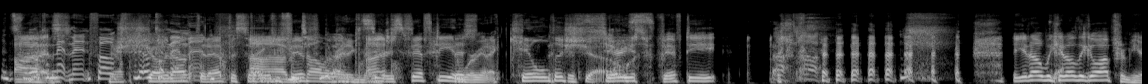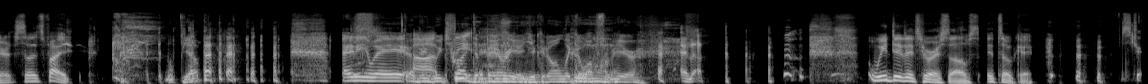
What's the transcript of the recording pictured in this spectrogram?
It's Uh, no commitment, folks. Yep. No Showed up commitment. to episode Thank you for 50, tolerating this. series 50, and This- we're going to kill the show. Series 50. you know, we can only go up from here, so it's fine. Yep. Anyway, I mean, we uh, tried to please- bury you. You can only go up from here. we did it to ourselves. It's okay. It's true.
